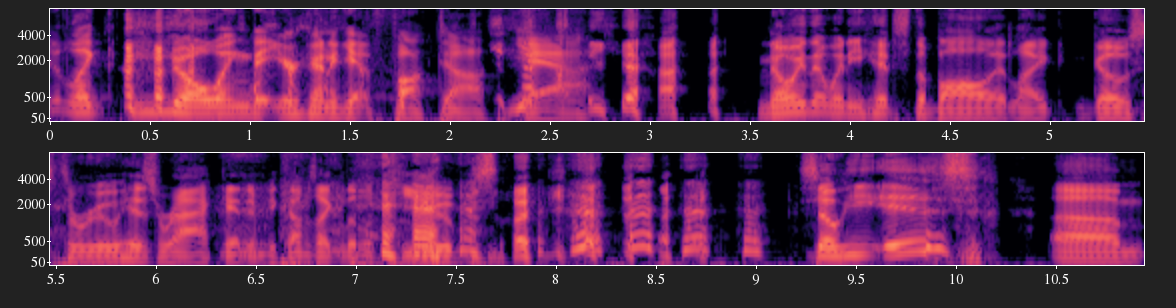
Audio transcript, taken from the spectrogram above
Uh, like knowing that you're gonna get fucked up. Yeah. yeah. Knowing that when he hits the ball, it like goes through his racket and becomes like little cubes. So he is um,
